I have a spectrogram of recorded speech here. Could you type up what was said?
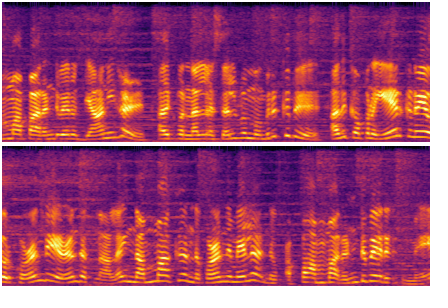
அம்மா அப்பா ரெண்டு பேரும் தியானிகள். அதுக்கு நல்ல செல்வமும் இருக்குது. அதுக்கப்புறம் ஏற்கனவே ஒரு குழந்தைய இழந்ததுனால இந்த அம்மாக்கு அந்த குழந்தை மேல அந்த அப்பா அம்மா ரெண்டு பேருக்குமே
